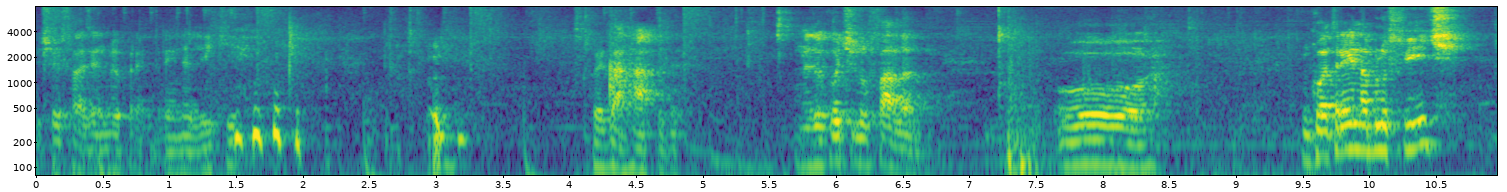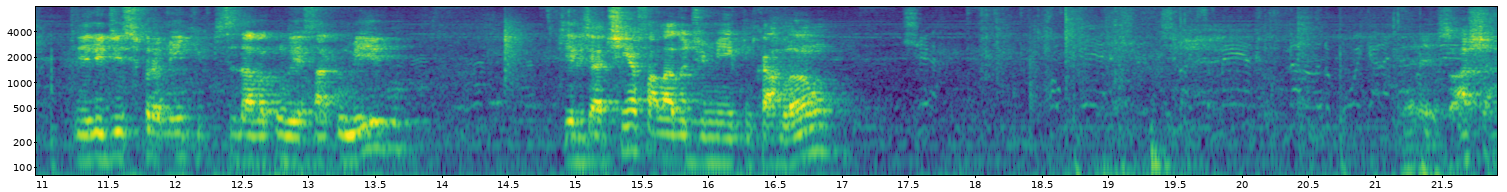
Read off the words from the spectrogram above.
Deixa eu ir fazendo meu pré-treino ali que. Coisa rápida. Mas eu continuo falando. O... Encontrei na Bluefit, ele disse pra mim que precisava conversar comigo, que ele já tinha falado de mim com o Carlão. Pera aí, só achar.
